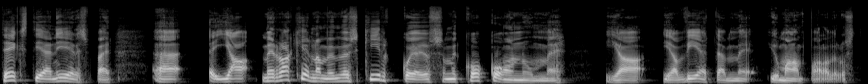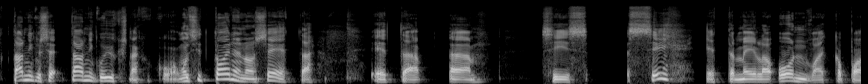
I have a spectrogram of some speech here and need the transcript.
tekstiä ja niin edespäin. Ja me rakennamme myös kirkkoja, jossa me kokoonnumme ja, ja vietämme Jumalan palvelusta. Tämä on, niin se, tämä on niin yksi näkökulma. Mutta sitten toinen on se, että, että äh, siis se, että meillä on vaikkapa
